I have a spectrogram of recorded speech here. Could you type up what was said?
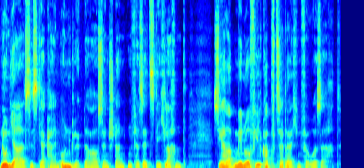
Nun ja, es ist ja kein Unglück daraus entstanden, versetzte ich lachend. Sie haben mir nur viel Kopfzerbrechen verursacht.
